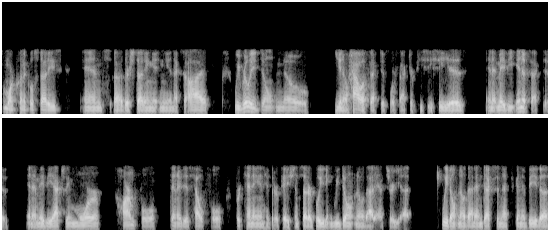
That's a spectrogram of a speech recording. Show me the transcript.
more clinical studies, and uh, they're studying it in the ANNEXA-I. We really don't know, you know, how effective four-factor PCC is, and it may be ineffective, and it may be actually more harmful than it is helpful for 10A inhibitor patients that are bleeding. We don't know that answer yet. We don't know that andexanet's going to be the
